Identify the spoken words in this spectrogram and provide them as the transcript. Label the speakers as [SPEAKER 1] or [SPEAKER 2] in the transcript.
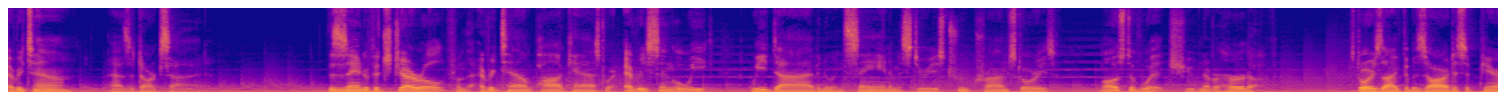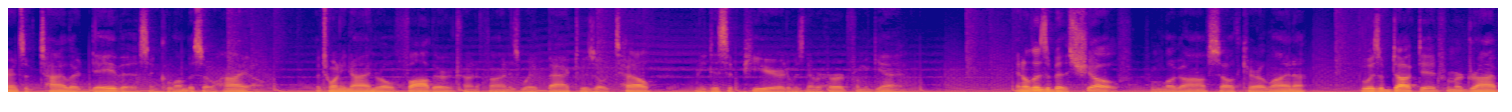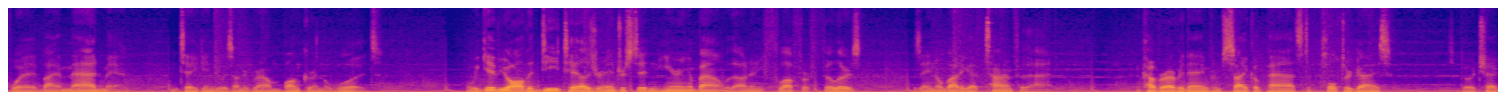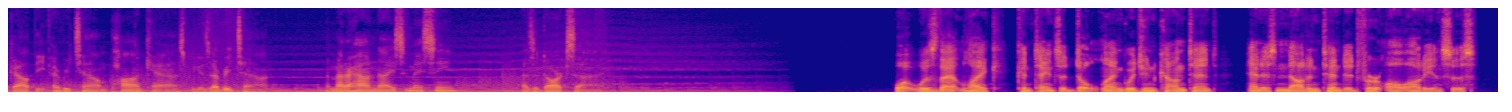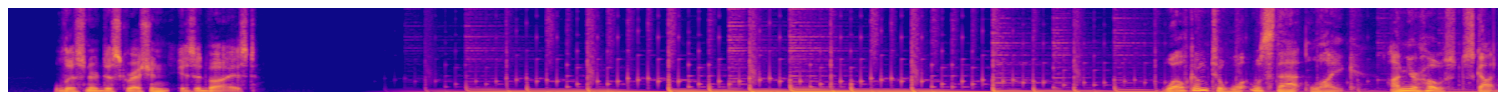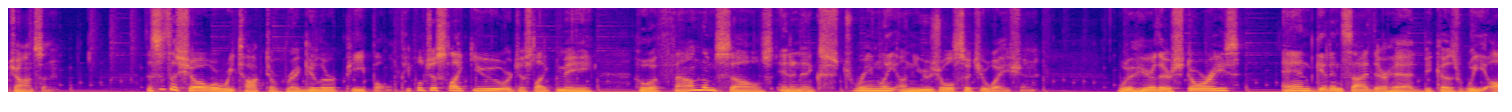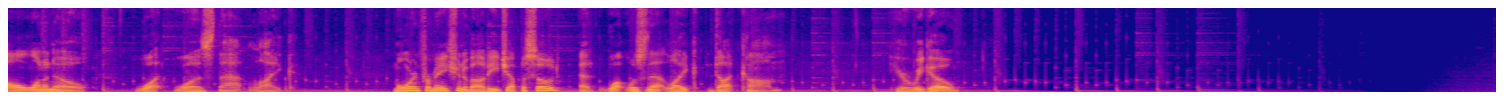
[SPEAKER 1] Every town has a dark side. This is Andrew Fitzgerald from the Everytown podcast, where every single week we dive into insane and mysterious true crime stories, most of which you've never heard of. Stories like the bizarre disappearance of Tyler Davis in Columbus, Ohio, a 29 year old father trying to find his way back to his hotel when he disappeared and was never heard from again, and Elizabeth Shoaf from Lugoff, South Carolina, who was abducted from her driveway by a madman and taken to his underground bunker in the woods. We give you all the details you're interested in hearing about without any fluff or fillers, because ain't nobody got time for that. We cover everything from psychopaths to poltergeists, so go check out the Everytown podcast, because every town, no matter how nice it may seem, has a dark side.
[SPEAKER 2] What Was That Like contains adult language and content and is not intended for all audiences. Listener discretion is advised.
[SPEAKER 3] Welcome to What Was That Like? I'm your host, Scott Johnson. This is the show where we talk to regular people, people just like you or just like me, who have found themselves in an extremely unusual situation. We'll hear their stories and get inside their head because we all want to know what was that like. More information about each episode at whatwasthatlike.com. Here we go.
